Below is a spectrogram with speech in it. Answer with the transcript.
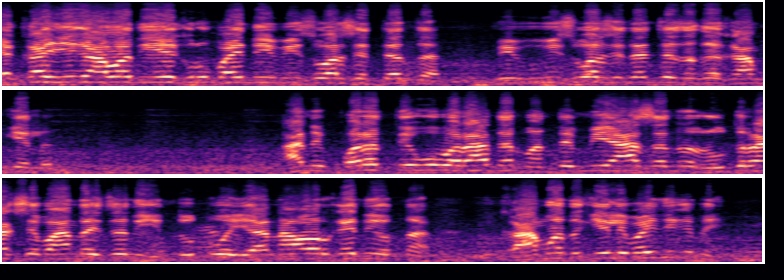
एकाही गावात एक रुपयाने वीस वर्षात त्यांचा. मी वीस वर्ष त्यांच्या संघ काम केलं. आणि परत ते उभं राहतात म्हणते मी असं ना रुद्राक्ष बांधायचं नाही हिंदुत्व या नावावर काही नाही होत ना. कामं तर केली पाहिजे की नाही?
